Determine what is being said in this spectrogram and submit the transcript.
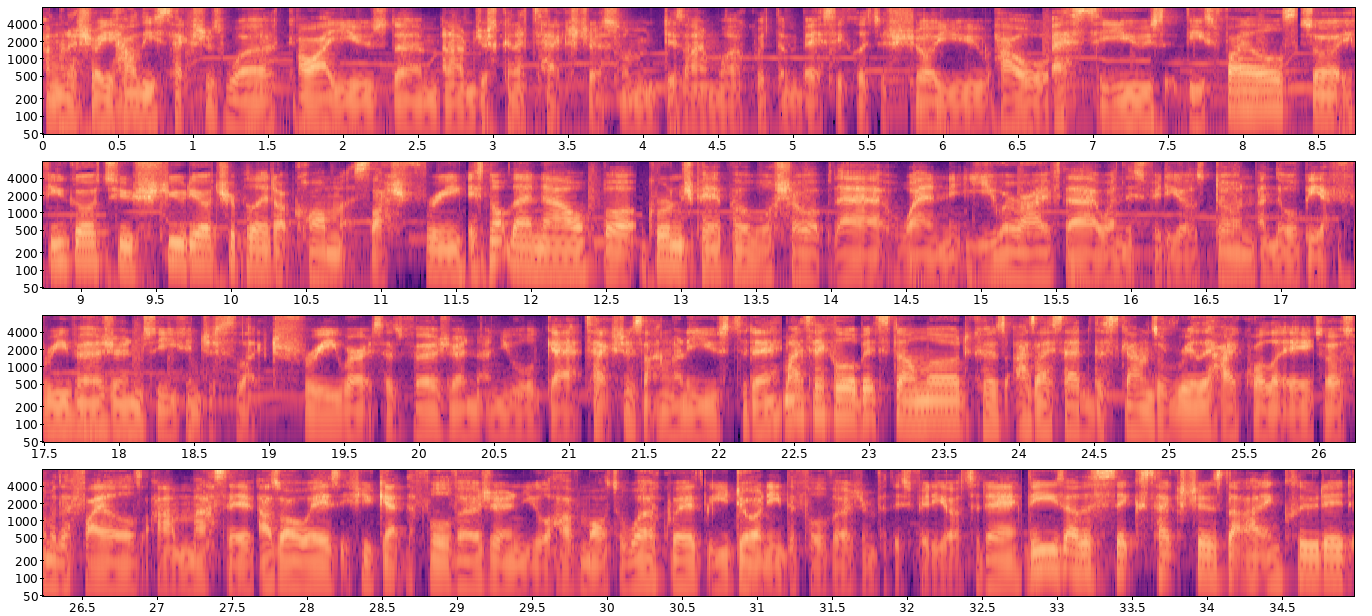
I'm going to show you how these textures work how I use them and I'm just going to texture some design work with them basically to show you how best to use these files. So if you go to studio studioaaa.com grungepaper.com slash free. It's not there now, but Grunge Paper will show up there when you arrive there, when this video is done, and there will be a free version. So you can just select free where it says version and you will get textures that I'm going to use today. Might take a little bit to download because as I said, the scans are really high quality. So some of the files are massive. As always, if you get the full version, you'll have more to work with, but you don't need the full version for this video today. These are the six textures that are included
